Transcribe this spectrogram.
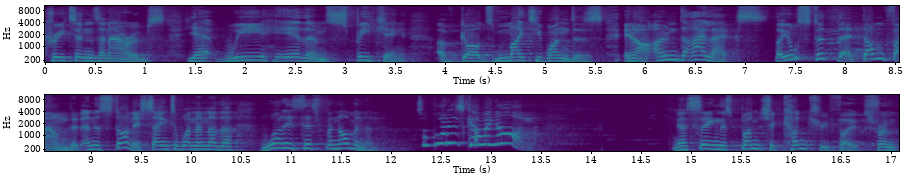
Cretans and Arabs. Yet we hear them speaking of God's mighty wonders in our own dialects. They all stood there dumbfounded and astonished, saying to one another, What is this phenomenon? So, what is going on? You're seeing this bunch of country folks from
